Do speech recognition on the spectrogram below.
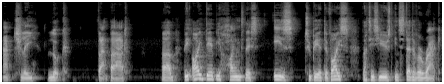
actually look that bad. Um, the idea behind this is to be a device that is used instead of a rack.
